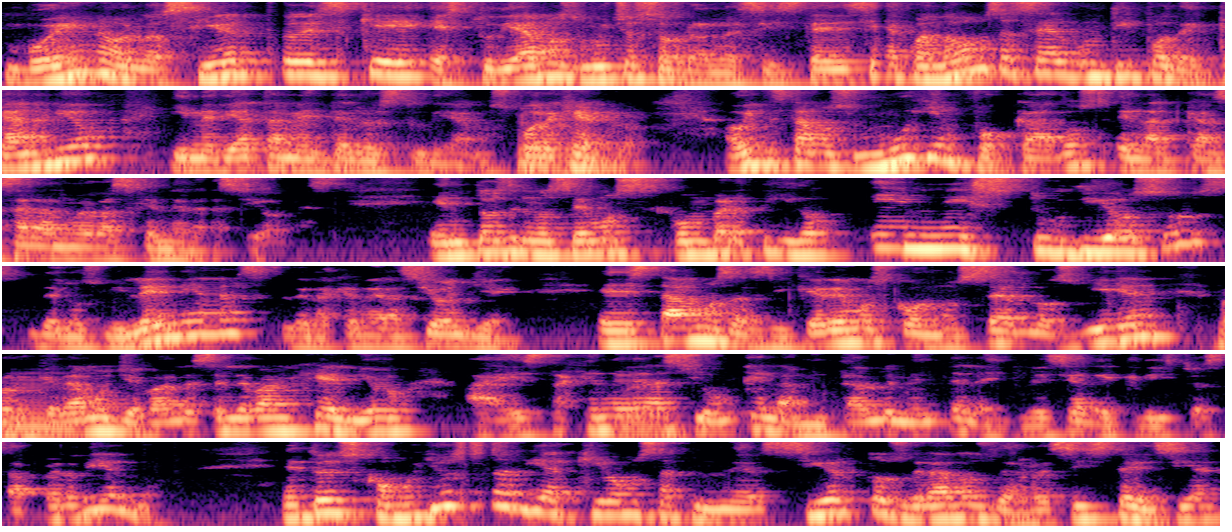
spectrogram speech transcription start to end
Bueno, lo cierto es que estudiamos mucho sobre resistencia. Cuando vamos a hacer algún tipo de cambio, inmediatamente lo estudiamos. Por ejemplo, ahorita estamos muy enfocados en alcanzar a nuevas generaciones. Entonces nos hemos convertido en estudiosos de los millennials, de la generación Y. Estamos así, queremos conocerlos bien porque queremos llevarles el Evangelio a esta generación que lamentablemente la Iglesia de Cristo está perdiendo. Entonces, como yo sabía que íbamos a tener ciertos grados de resistencia,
